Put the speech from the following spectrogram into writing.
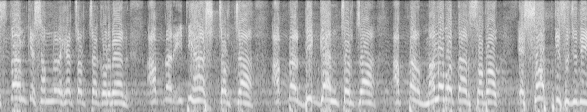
ইসলামকে সামনে রেখে চর্চা করবেন, আপনার ইতিহাস চর্চা, আপনার বিজ্ঞান চর্চা, আপনার মানবতার সবক, এ সব কিছু যদি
